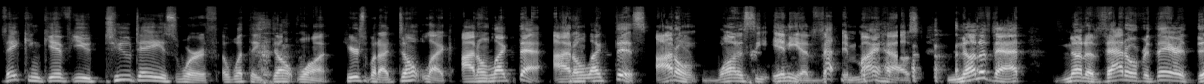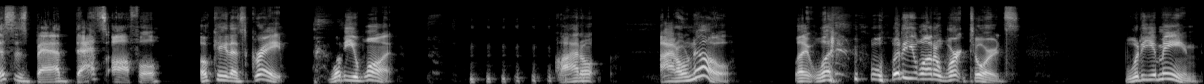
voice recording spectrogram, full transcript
they can give you two days worth of what they don't want. Here's what I don't like. I don't like that. I don't like this. I don't want to see any of that in my house. None of that. None of that over there. This is bad. That's awful. Okay, that's great. What do you want? I don't I don't know. Like what what do you want to work towards? What do you mean?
